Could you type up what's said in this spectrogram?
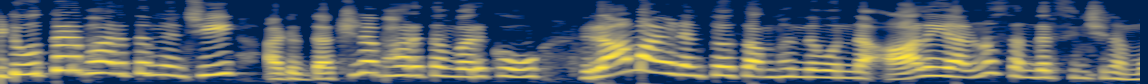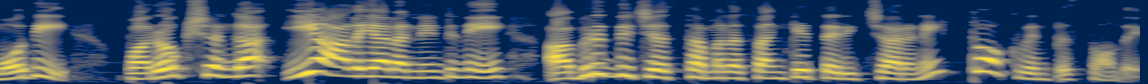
ఇటు ఉత్తర భారతం నుంచి అటు దక్షిణ భారతం వరకు రామాయణంతో సంబంధం ఉన్న ఆలయాలను సందర్శించిన మోదీ పరోక్షంగా ఈ ఆలయాలన్నింటినీ అభివృద్ధి చేస్తామన్న సంకేతాలిచ్చారని టాక్ వినిపిస్తోంది.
